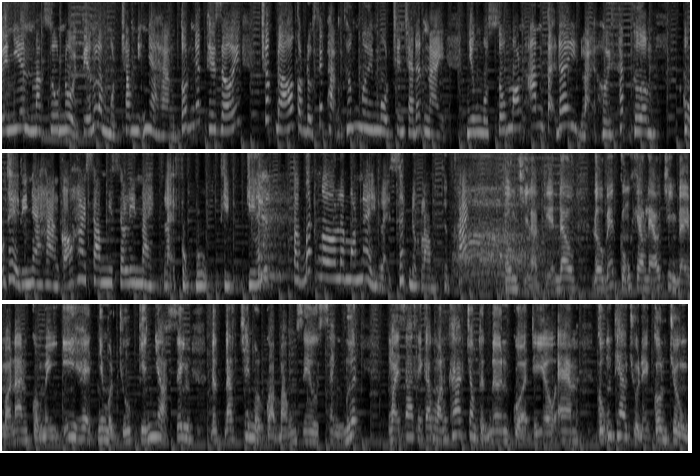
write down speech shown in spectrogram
Tuy nhiên, mặc dù nổi tiếng là một trong những nhà hàng tốt nhất thế giới, trước đó còn được xếp hạng thứ 11 trên trái đất này, nhưng một số món ăn tại đây lại hơi khác thường. Cụ thể thì nhà hàng có 2 sao Michelin này lại phục vụ thịt kiến và bất ngờ là món này lại rất được lòng thực khách. Không chỉ là kiến đâu, đầu bếp cũng khéo léo trình bày món ăn của mình y hệt như một chú kiến nhỏ xinh được đặt trên một quả bóng rêu xanh mướt. Ngoài ra thì các món khác trong thực đơn của DOM cũng theo chủ đề côn trùng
